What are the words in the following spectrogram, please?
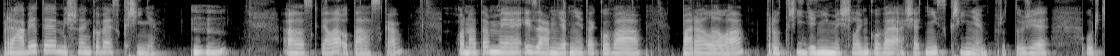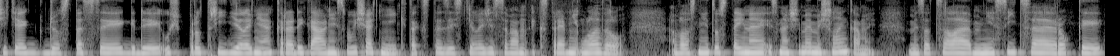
právě té myšlenkové skříně. Mm-hmm. Uh, skvělá otázka. Ona tam je i záměrně taková paralela pro třídění myšlenkové a šatní skříně, protože určitě, kdo jste si kdy už protřídili nějak radikálně svůj šatník, tak jste zjistili, že se vám extrémně ulevilo. A vlastně je to stejné i s našimi myšlenkami. My za celé měsíce, roky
